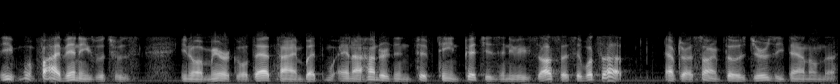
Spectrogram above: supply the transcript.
He went five innings, which was you know a miracle at that time, but and 115 pitches, and he was exhausted. I said, "What's up?" After I saw him throw his jersey down on the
